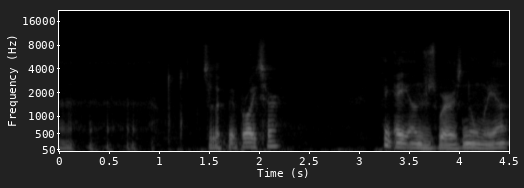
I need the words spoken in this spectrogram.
Uh, does it look a bit brighter? I think 800 is where it's normally at.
